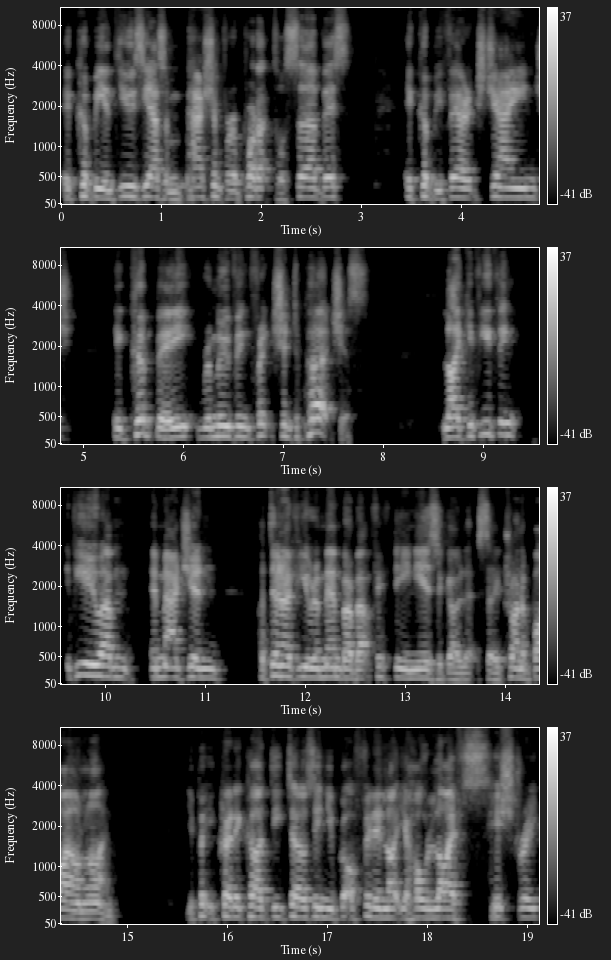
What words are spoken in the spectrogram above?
It could be enthusiasm, passion for a product or service. It could be fair exchange. It could be removing friction to purchase. Like if you think, if you um, imagine, I don't know if you remember about 15 years ago, let's say, trying to buy online you put your credit card details in, you've got to fill in like your whole life's history.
